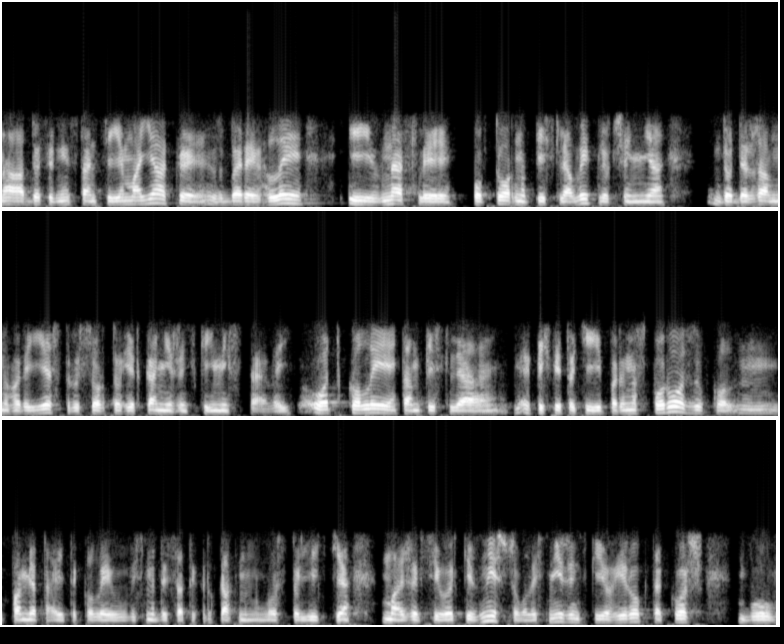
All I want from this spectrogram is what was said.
на дослідній станції маяк зберегли і внесли повторно після виключення до державного реєстру сорт огірка Ніжинський місцевий. От коли там після епіфітотії переноспорозу, коли, пам'ятаєте, коли у 80-х роках минулого століття майже всі огірки знищувались, Ніжинський огірок також був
